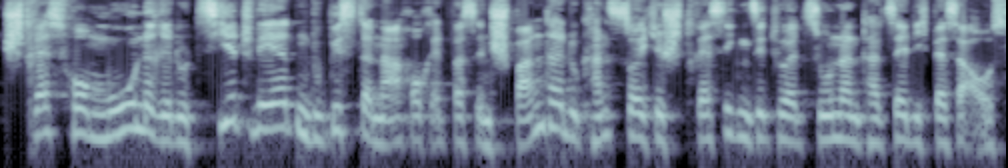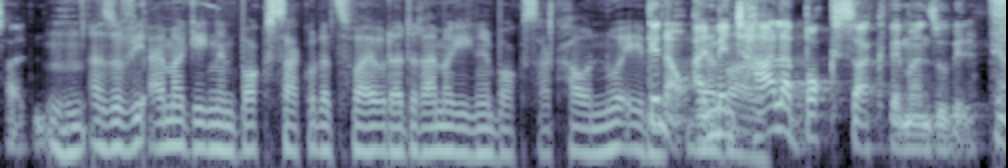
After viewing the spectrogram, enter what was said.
Stresshormone reduziert werden. Du bist danach auch etwas entspannter. Du kannst solche stressigen Situationen dann tatsächlich besser aushalten. Mhm, also wie einmal gegen den Boxsack oder zwei oder dreimal gegen den Boxsack hauen, nur eben. Genau, ein mentaler Boxsack, wenn man so will. Ja.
